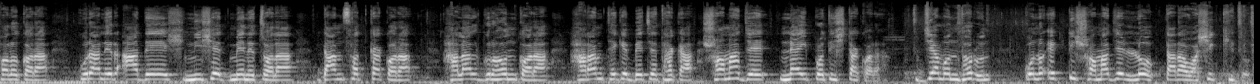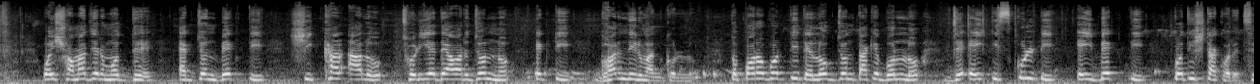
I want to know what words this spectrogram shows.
ফলো করা, কুরআনের আদেশ, নিষেধ মেনে চলা, দান সৎকা করা হালাল গ্রহণ করা, হারাম থেকে বেঁচে থাকা সমাজে ন্যায় প্রতিষ্ঠা করা। যেমন ধরুন, কোনো একটি সমাজের লোক তারা অশিক্ষিত। ওই সমাজের মধ্যে একজন ব্যক্তি শিক্ষার আলো ছড়িয়ে দেওয়ার জন্য একটি ঘর নির্মাণ করল। তো পরবর্তীতে লোকজন তাকে বলল যে, এই স্কুলটি এই ব্যক্তি প্রতিষ্ঠা করেছে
